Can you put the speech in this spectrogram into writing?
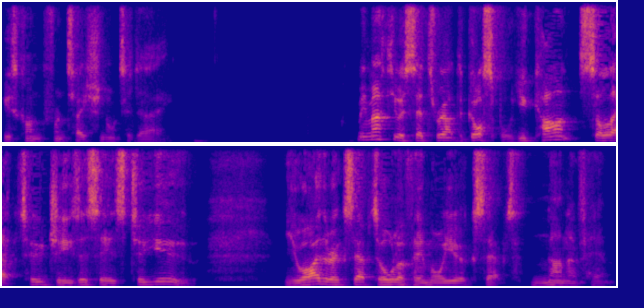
he's confrontational today. I mean, Matthew has said throughout the gospel, you can't select who Jesus is to you. You either accept all of him or you accept none of him.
